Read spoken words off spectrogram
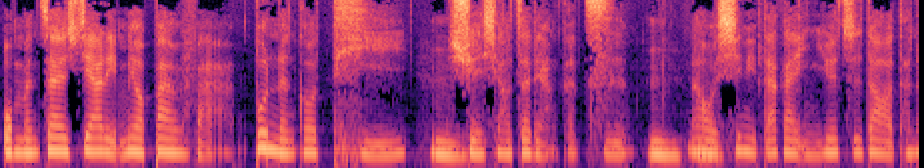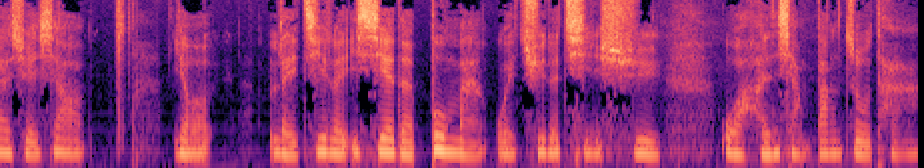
我们在家里没有办法，不能够提学校这两个字。嗯，嗯，那我心里大概隐约知道，他在学校有累积了一些的不满、委屈的情绪。我很想帮助他。嗯，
